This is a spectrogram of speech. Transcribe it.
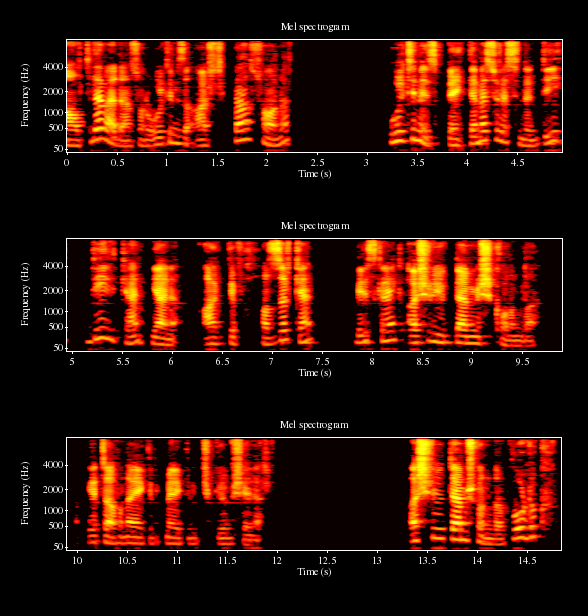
6 levelden sonra ultimizi açtıktan sonra ultimiz bekleme süresinde değil, değilken yani aktif hazırken Blitzcrank aşırı yüklenmiş konumda. Etrafına elektrik elektrik çıkıyor bir şeyler. Aşırı yüklenmiş konumda. Vurduk.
